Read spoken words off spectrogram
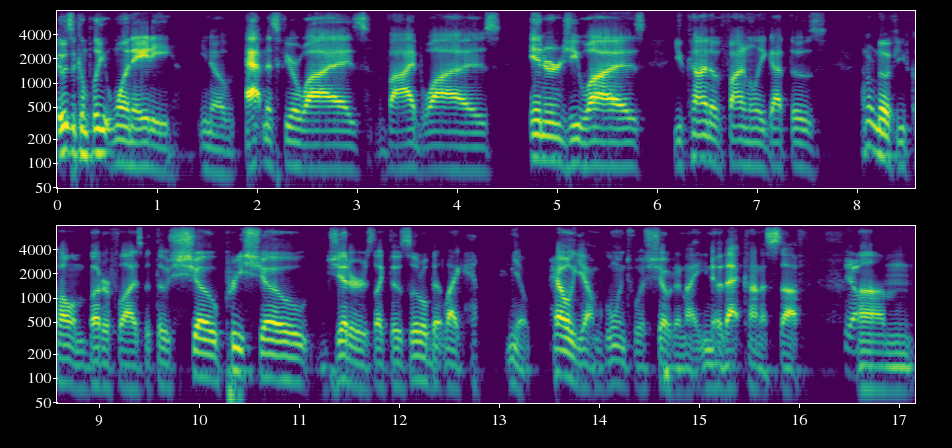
it was a complete 180, you know, atmosphere wise, vibe wise, energy wise. You kind of finally got those. I don't know if you'd call them butterflies, but those show pre-show jitters, like those little bit like you know, hell yeah, I'm going to a show tonight. You know that kind of stuff. Yeah. Um,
